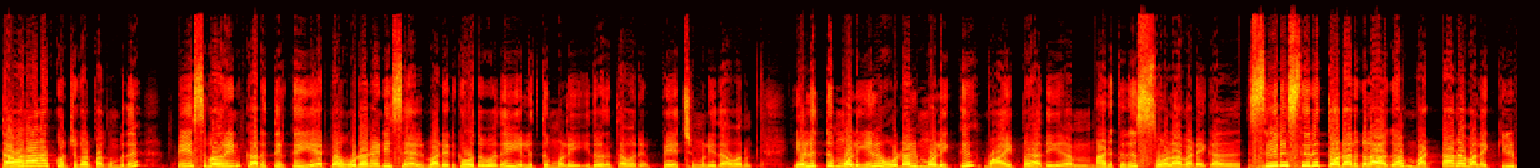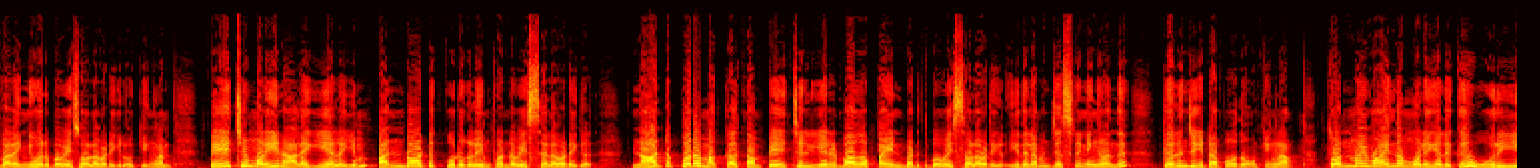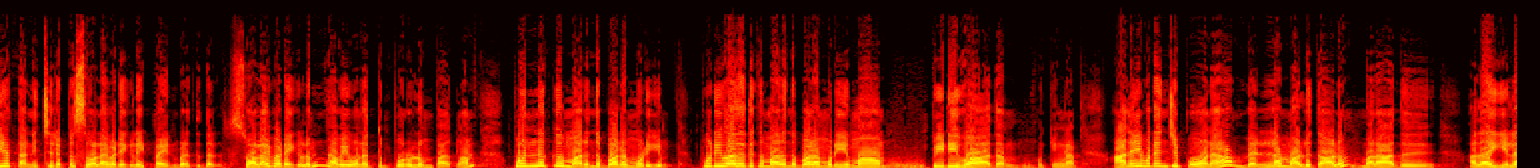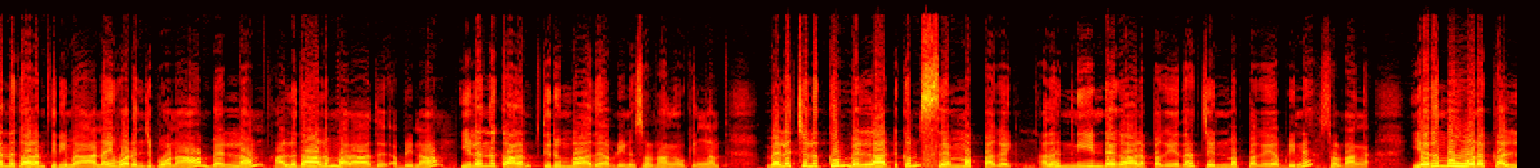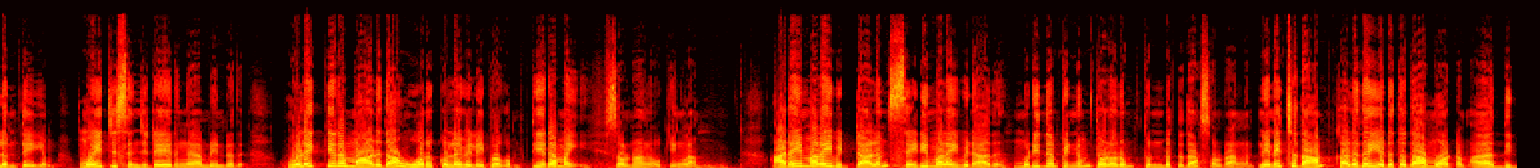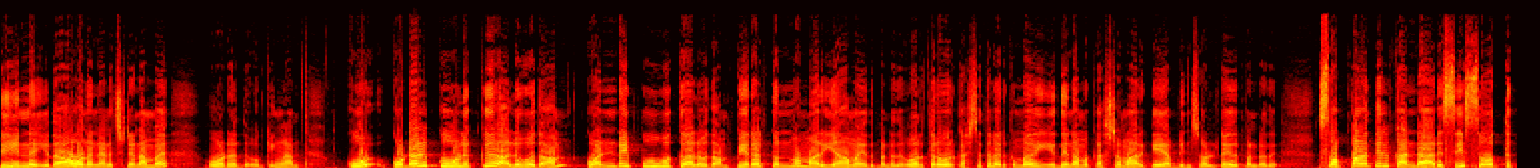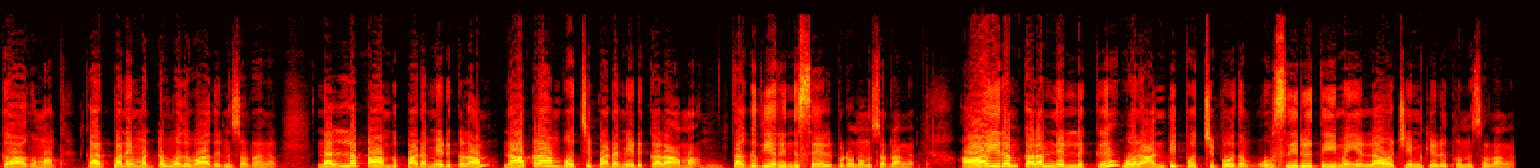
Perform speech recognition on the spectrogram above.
தவறான கூற்றுகள் பார்க்கும்போது பேசுபவரின் கருத்திற்கு ஏற்ப உடனடி செயல்பாட்டிற்கு உதவுவது எழுத்து மொழி. இது வந்து தவறு. பேச்சு மொழி தான் வரும். எழுத்து மொழியில் உடல் மொழிக்கு வாய்ப்பு அதிகம். அடுத்தது சொலவடைகள். சிறு சிறு தொடர்களாக வட்டார வழக்கில் வழங்கி வருபவை சொலவடைகள் ஓகேங்களா? பேச்சு மொழியின் அழகியலையும் பண்பாட்டு கூறுகளையும் கொண்டவை செலவடைகள். நாட்டுப்புற மக்கள் தம் பேச்சில் இயல்பாக பயன்படுத்துபவை சொலவடைகள். இதெல்லாம் ஜஸ்ட் நீங்க வந்து தெரிஞ்சுக்கிட்டா போதும் ஓகேங்களா? தொன்மை வாய்ந்த மொழிகளுக்கு உரிய தனிச்சிறப்பு சொலவடைகளை பயன்படுத்துதல். சொலவடைகளும் அவை உணர்த்தும் பொருளும் பார்க்கலாம். பொண்ணுக்கு மருந்து போட முடியும். புடிவாதத்துக்கு மருந்து போட முடியுமா? பிடிவாதம் ஓகேங்களா? அணை உடைஞ்சு போனா வெள்ளம் அழுதாலும் வராது. அதாவது இழந்த காலம் திரும்ப அணை உடைஞ்சு போனா வெள்ளம் அழுதாலும் வராது அப்படின்னா இழந்த காலம் திரும்பாது அப்படின்னு சொல்றாங்க ஓகேங்களா? விளைச்சலுக்கும் வெள்ளாட்டுக்கும் செம்ம பகை. அதாவது நீண்ட கால பகை தான் ஜென்ம பகை அப்படின்னு சொல்றாங்க. எறும்பு ஊற கல்லும் தேயும். முயற்சி செஞ்சுட்டே இருங்க அப்படின்றது. உழைக்கிற மாடுதான் ஊருக்குள்ள விலை போகும். திறமை சொல்றாங்க ஓகேங்களா? அடைமலை விட்டாலும் செடிமலை விடாது. முடிந்த பின்னும் தொடரும் துன்பத்தை தான் சொல்றாங்க. நினைச்சதாம் கழுதை எடுத்ததாம் ஓட்டம். அதாவது திடீர்னு ஏதாவது ஒண்ணு நினைச்சிட்டு நம்ம ஓடுறது ஓகேங்களா? குடல் கூழுக்கு அழுவுதாம் கொண்டை பூவுக்கு அழுவுதாம். பிறர் துன்பம் அறியாம இது பண்றது. ஒருத்தர் ஒரு கஷ்டத்துல இருக்கும்போது இது நம்ம கஷ்டமா இருக்கே அப்படின்னு சொல்லிட்டு இது பண்றது. சொப்பனத்தில் கண்ட அரிசி சோத்துக்கு ஆகுமாம். கற்பனை மட்டும் உதவாதுன்னு சொல்றாங்க. நல்ல பாம்பு படம் எடுக்கலாம் நாக்கலாம்பூச்சி படம் எடுக்கலாமா? தகுதியறிந்து செயல்படணும்னு சொல்றாங்க. ஆயிரம் களம் நெல்லுக்கு ஒரு அந்திப்பூச்சி போதும். சிறு தீமை எல்லாவற்றையும் கெடுக்கும்னு சொல்றாங்க.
